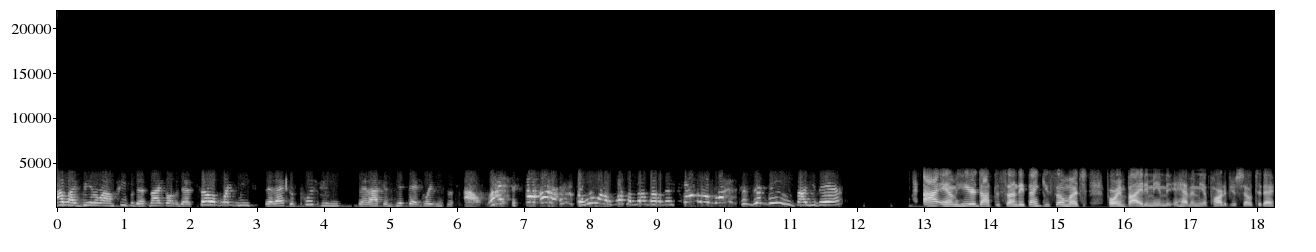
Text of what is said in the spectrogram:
I like being around people that's not going to, that celebrate me, that actually push me, that I can get that greatness out, right? So we want to welcome none other than to Good Deeds. Are you there? I am here, Dr. Sunday. Thank you so much for inviting me and having me a part of your show today.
